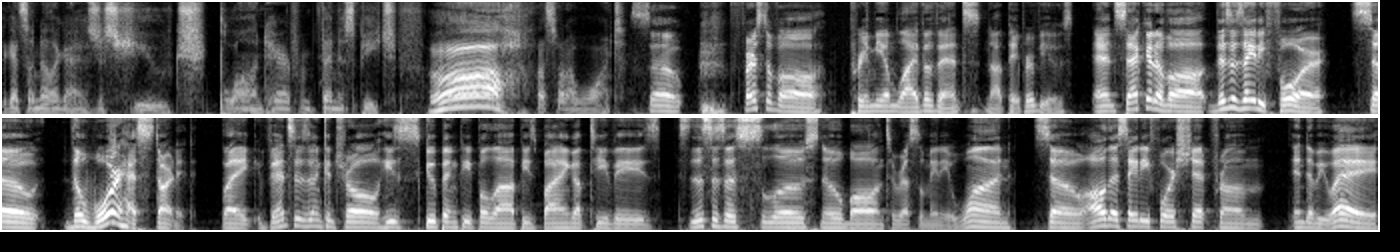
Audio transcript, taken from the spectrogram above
against another guy who's just huge, blonde hair from Venice Beach. Oh, that's what I want. So, first of all, premium live events, not pay per views. And second of all, this is 84. So the war has started. Like, Vince is in control. He's scooping people up, he's buying up TVs. So this is a slow snowball into WrestleMania 1. So, all this 84 shit from NWA,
